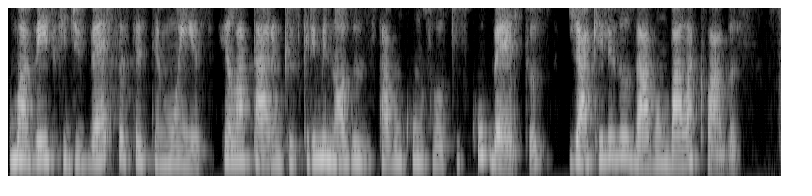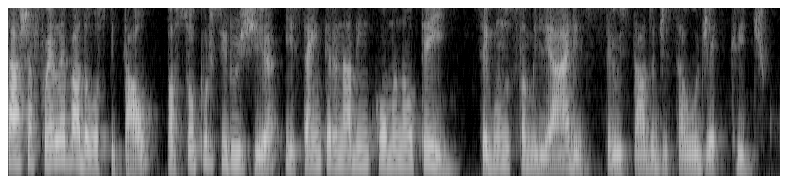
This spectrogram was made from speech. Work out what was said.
uma vez que diversas testemunhas relataram que os criminosos estavam com os rostos cobertos, já que eles usavam balaclavas. Sasha foi levada ao hospital, passou por cirurgia e está internada em coma na UTI. Segundo os familiares, seu estado de saúde é crítico.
